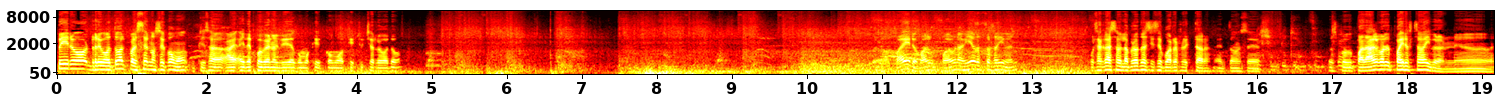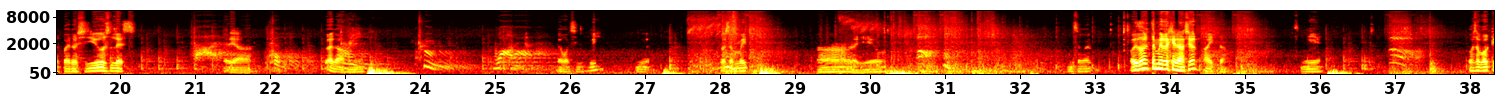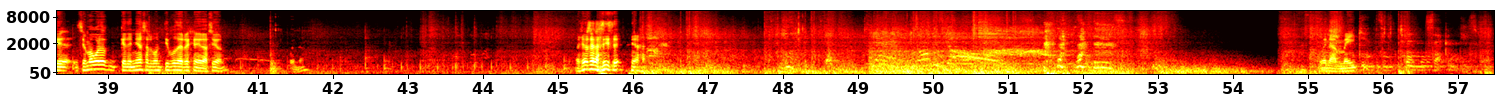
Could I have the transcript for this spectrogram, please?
Pero rebotó al parecer, no sé cómo. Quizás ahí después ven el video como que como que chucha rebotó. Pero Pyro, para una mierda estás ahí, man. Por si acaso la pelota sí se puede reflectar, entonces... para algo el Pyro estaba ahí, pero no, el Pyro es useless. Ya. Acá. Así, uy. Mira. Gracias, mate. Ah, me la llevo. Vamos a ver. Oye, ¿dónde está mi regeneración? Ahí está. O sea, porque si me acuerdo que tenías algún tipo de regeneración. Bueno. Así se las dice. Buena, mate.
